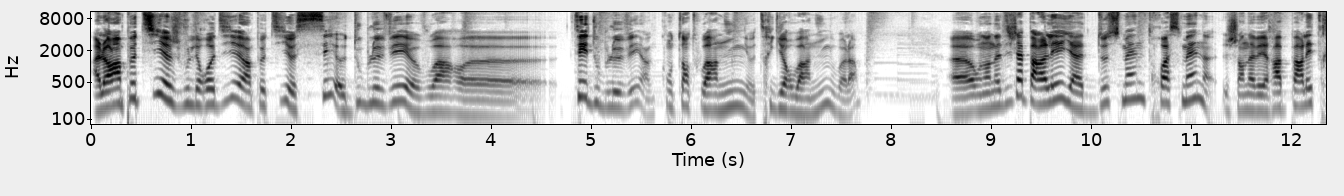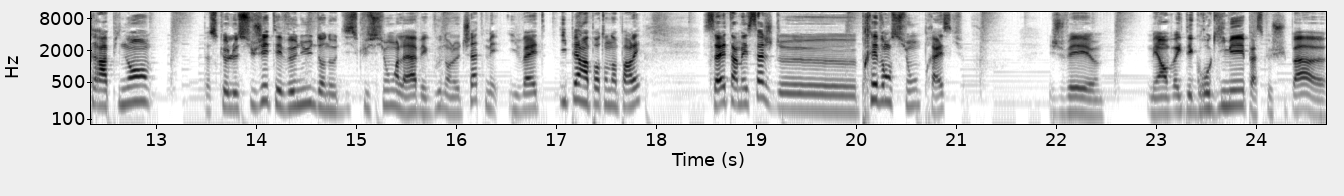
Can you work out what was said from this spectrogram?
Alors un petit, je vous le redis, un petit CW, voire TW, un content warning, trigger warning, voilà. On en a déjà parlé il y a deux semaines, trois semaines. J'en avais parlé très rapidement parce que le sujet était venu dans nos discussions là avec vous dans le chat, mais il va être hyper important d'en parler. Ça va être un message de prévention presque. Je vais, euh, mais avec des gros guillemets parce que je suis pas euh,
